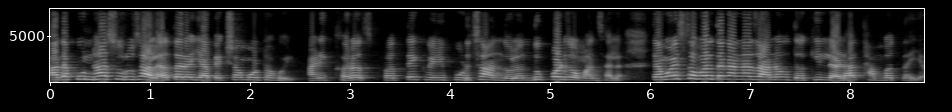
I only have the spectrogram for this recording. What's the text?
आता पुन्हा सुरू झालं तर यापेक्षा मोठं होईल. आणि खरंच प्रत्येक वेळी पुढचं आंदोलन दुप्पट जोमात झालं. त्यामुळे समर्थकांना जाणवतं की लढा थांबत नाहीये.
